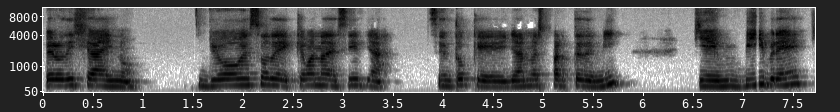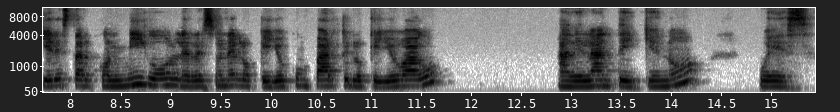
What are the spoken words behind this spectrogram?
Pero dije, ay, no, yo eso de qué van a decir ya, siento que ya no es parte de mí. Quien vibre, quiere estar conmigo, le resuene lo que yo comparto y lo que yo hago, adelante. Y quien no, pues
